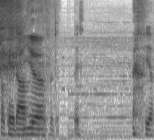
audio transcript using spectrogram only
okay, da. hast du Vier. gewürfelt. Ich. Vier.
